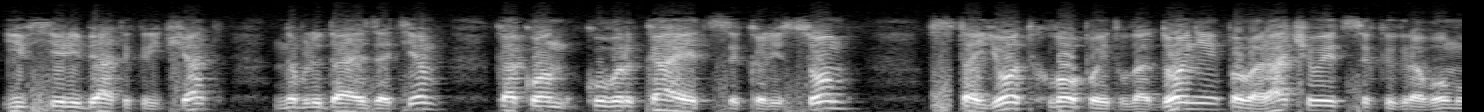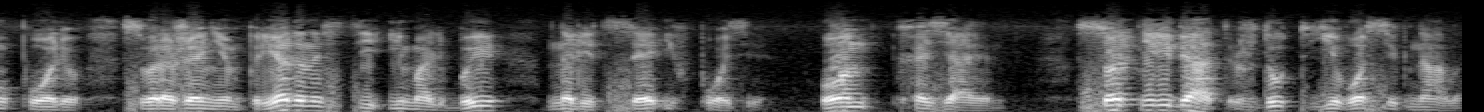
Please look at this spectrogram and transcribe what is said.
И все ребята кричат, наблюдая за тем, как он кувыркается колесом, встает, хлопает в ладони, поворачивается к игровому полю с выражением преданности и мольбы на лице и в позе. Он хозяин. Сотни ребят ждут его сигнала.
